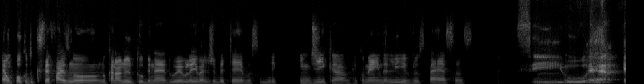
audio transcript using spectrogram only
é um pouco do que você faz no, no canal no YouTube, né? Do Eu Leio LGBT. Você indica, recomenda livros, peças. Sim, o, é, é,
